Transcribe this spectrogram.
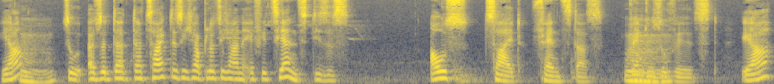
Ja, so, also da, da zeigte sich ja plötzlich eine Effizienz dieses Auszeitfensters, wenn du so willst. Ja,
